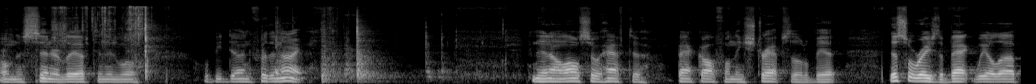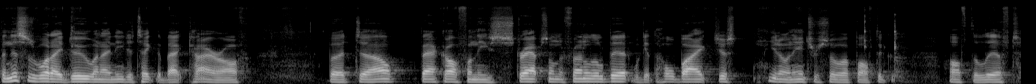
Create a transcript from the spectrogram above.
on the center lift, and then we'll we'll be done for the night. And then I'll also have to back off on these straps a little bit. This will raise the back wheel up, and this is what I do when I need to take the back tire off. But uh, I'll back off on these straps on the front a little bit. We'll get the whole bike just, you know, an inch or so up off the, off the lift.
